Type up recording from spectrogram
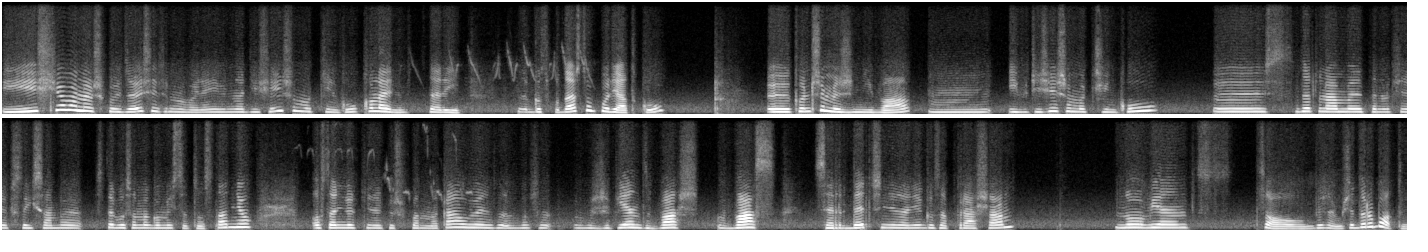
I siemaneczko, widzę się Wojna i na dzisiejszym odcinku, kolejnym z serii Gospodarstwo po dziadku, yy, kończymy żniwa mm, i w dzisiejszym odcinku yy, zaczynamy ten odcinek z, tej same, z tego samego miejsca co ostatnio. Ostatni odcinek już wpadł na kanał, więc, więc was, was serdecznie na niego zapraszam. No więc co, bierzemy się do roboty.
